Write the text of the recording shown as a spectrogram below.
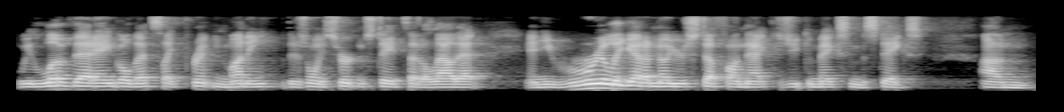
We love that angle. That's like printing money. There's only certain states that allow that, and you really got to know your stuff on that because you can make some mistakes. Um,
